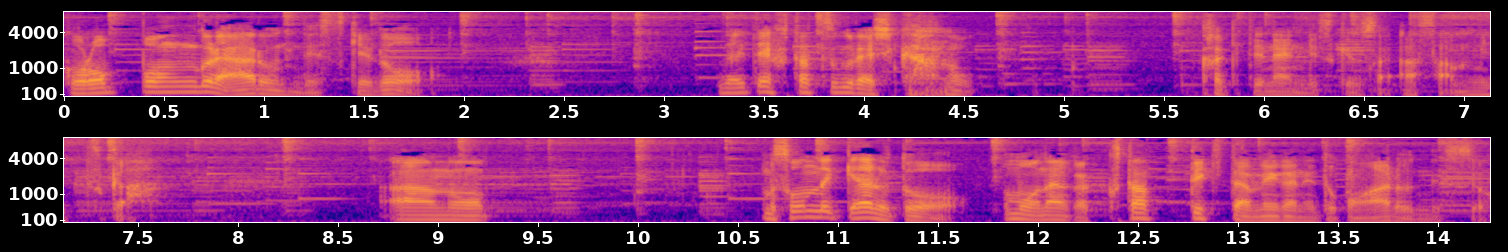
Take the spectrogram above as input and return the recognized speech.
56本ぐらいあるんですけど大体2つぐらいしかあのかけてないんですけどさ朝3つか。あのそんだけあるともうなんかくたってきたメガネとかもあるんですよ。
